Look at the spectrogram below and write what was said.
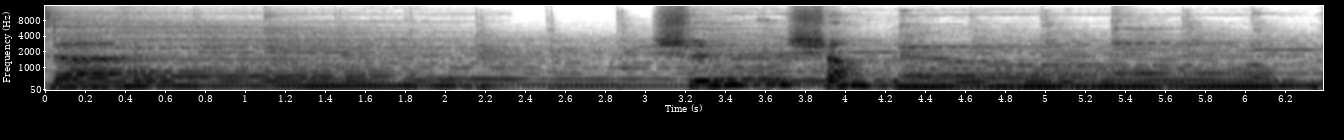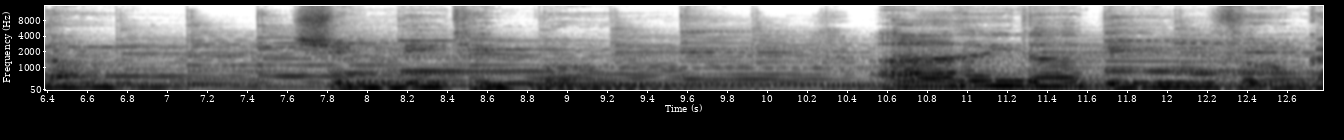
在世上流浪，寻觅停泊爱的避风港。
